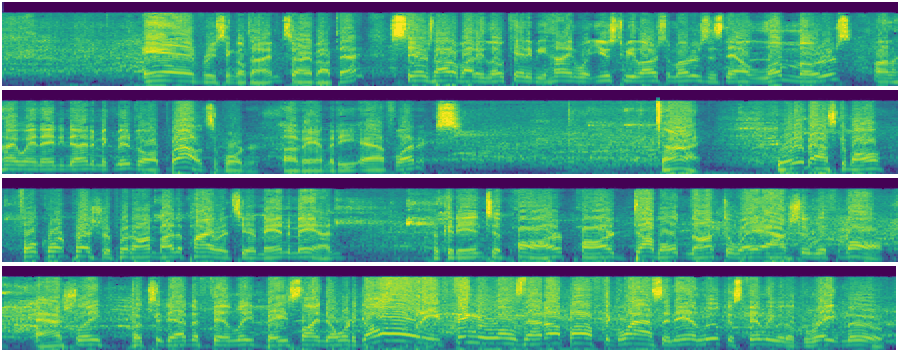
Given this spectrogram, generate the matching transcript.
every single time. Sorry about that. Stairs Auto Body, located behind what used to be Larson Motors, is now Lum Motors on Highway 99 in McMinnville, a proud supporter of Amity Athletics. All right. Warrior basketball, full court pressure put on by the Pirates here, man to man. Hook it into Parr. Parr doubled, knocked away Ashley with the ball. Ashley hooks it down to Finley. Baseline, nowhere to go. Oh, and he finger rolls that up off the glass. And in Lucas Finley with a great move.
